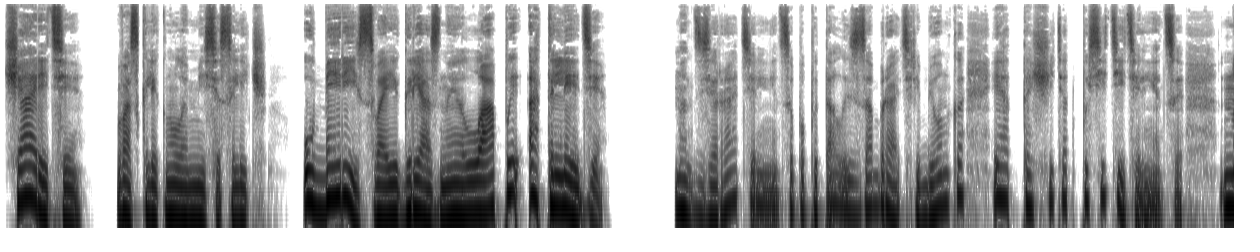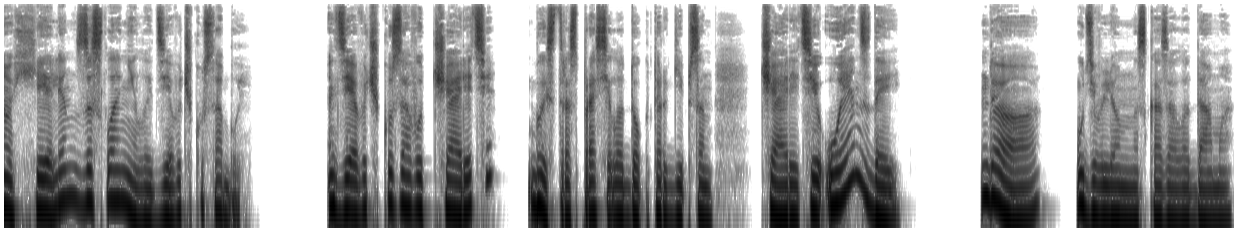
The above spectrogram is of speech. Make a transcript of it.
«Чарити!» — воскликнула миссис Лич. «Убери свои грязные лапы от леди!» Надзирательница попыталась забрать ребенка и оттащить от посетительницы, но Хелен заслонила девочку собой. «Девочку зовут Чарити?» — быстро спросила доктор Гибсон. «Чарити Уэнсдей?» «Да», — удивленно сказала дама.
